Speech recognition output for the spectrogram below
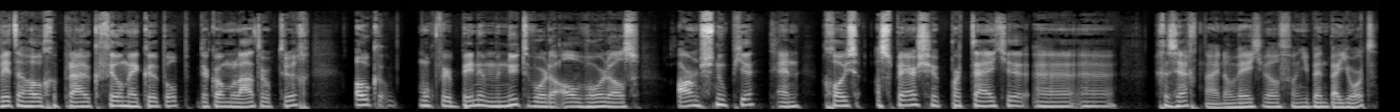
Witte hoge pruik, veel make-up op. Daar komen we later op terug. Ook ongeveer binnen een minuut worden al woorden als armsnoepje en goois aspergepartijtje eh, eh, gezegd. Nou, dan weet je wel van je bent bij Jort.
